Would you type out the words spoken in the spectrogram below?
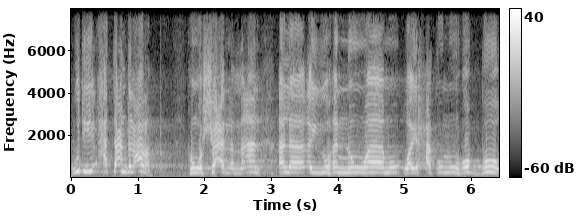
ودي حتى عند العرب. هو الشاعر لما قال ألا أيها النوام ويحكم هبوا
